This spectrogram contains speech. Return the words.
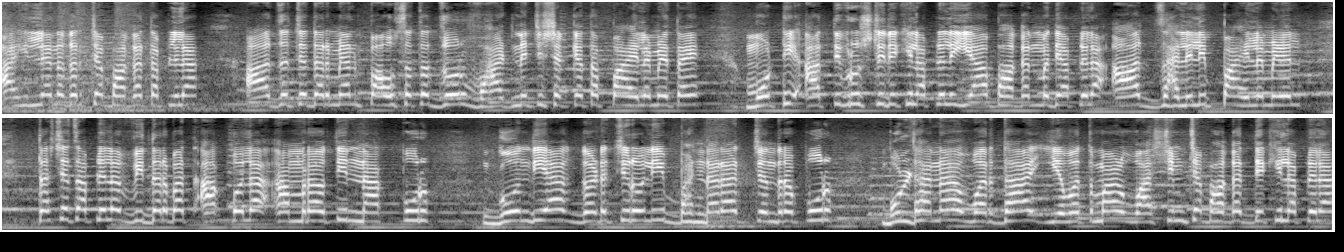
अहिल्यानगरच्या भागात आपल्याला आजच्या दरम्यान पावसाचा जोर वाढण्याची शक्यता पाहायला मिळत आहे. मोठी अतिवृष्टी देखील आपल्याला या भागांमध्ये आपल्याला आज झालेली पाहायला मिळेल. तसेच आपल्याला विदर्भात अकोला अमरावती नागपूर गोंदिया गडचिरोली भंडारा चंद्रपूर बुलढाणा वर्धा यवतमाळ वाशिमच्या भागात देखील आपल्याला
